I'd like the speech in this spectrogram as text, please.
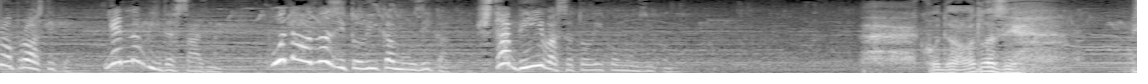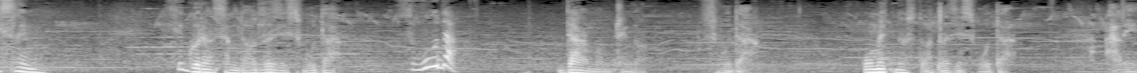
Maestro, oprostite, jedno bih da saznam. Kuda odlazi tolika muzika? Šta biva sa tolikom muzikom? Kuda odlazi? Mislim, siguran sam da odlazi svuda. Svuda. Da, momčino, svuda. Umetnost odlazi svuda. Ali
